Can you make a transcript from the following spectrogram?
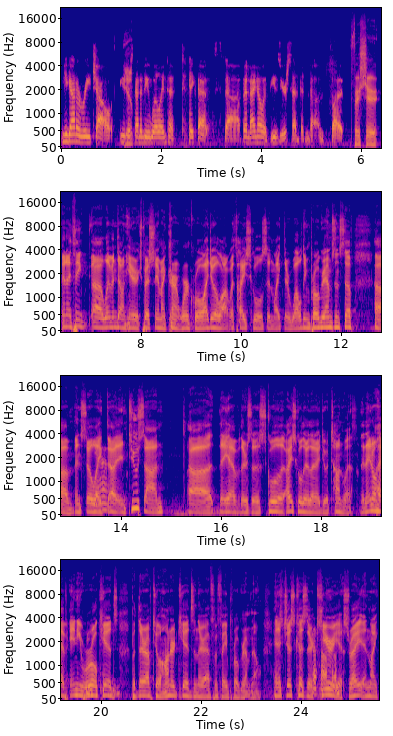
you got to reach out. You Yep. just got to be willing to take that step. And I know it's easier said than done, but For sure. And I think uh, living down here, especially in my current work role, I do a lot with high schools and like their welding programs and stuff. Um, and so, like Yeah. uh, in Tucson, uh, they have there's a school, high school there that I do a ton with, and they don't have any rural kids, but they're up to hundred kids in their FFA program now, and it's just because they're That's awesome. curious, right? And like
